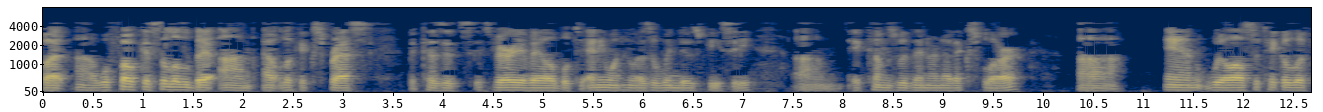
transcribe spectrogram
but uh, we'll focus a little bit on Outlook Express because it's it's very available to anyone who has a Windows PC. Um, it comes with Internet Explorer, uh, and we'll also take a look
